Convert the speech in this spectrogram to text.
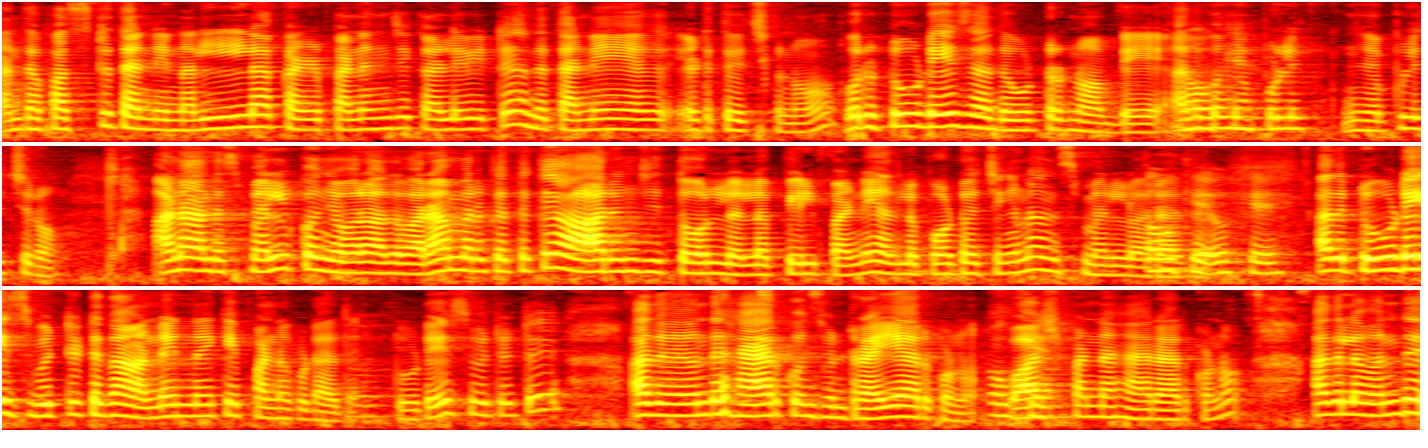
அந்த ஃபர்ஸ்ட் தண்ணி நல்லா கழு பனைஞ்சு கழுவிட்டு அந்த தண்ணியை எடுத்து வச்சுக்கணும். ஒரு டூ டேஸ் அதை விட்டுறணும் அப்படியே. அது கொஞ்சம் புளி புளிச்சிரும். ஆனால் அந்த ஸ்மெல் கொஞ்சம் வரும் அது வராமல் இருக்கிறதுக்கு ஆரஞ்சு தோல் எல்லாம் பீல் பண்ணி அதில் போட்டு வச்சிங்கன்னா அந்த ஸ்மெல் வராது. ஓகே ஓகே அது டூ டேஸ் விட்டுட்டு தான் அன்னைக்கே பண்ணக்கூடாது. டூ டேஸ் விட்டுட்டு அது வந்து ஹேர் கொஞ்சம் ட்ரையாக இருக்கணும். வாஷ் பண்ண ஹேராக இருக்கணும். அதில் வந்து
